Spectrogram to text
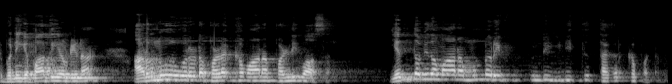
இப்ப நீங்க பாத்தீங்க அப்படின்னா அறுநூறு வருட பழக்கமான பள்ளிவாசல் எந்த விதமான முன்னறிவிப்பின்றி இடித்து தகர்க்கப்பட்டது.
